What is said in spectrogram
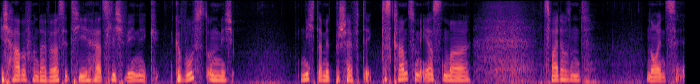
ich habe von Diversity herzlich wenig gewusst und mich nicht damit beschäftigt. Das kam zum ersten Mal 2019.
